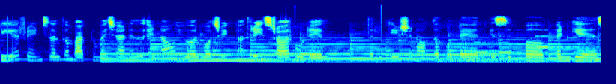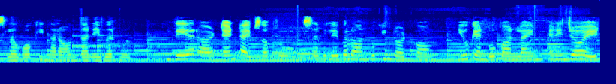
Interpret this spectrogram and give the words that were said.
Dear friends, welcome back to my channel and now you are watching a 3-star hotel. The location of the hotel is superb and guests love walking around the neighborhood. There are 10 types of rooms available on booking.com. You can book online and enjoy it.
